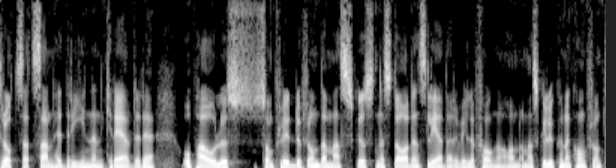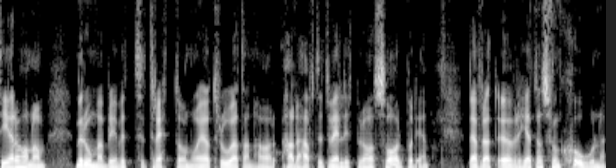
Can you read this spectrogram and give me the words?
trots att Sanhedrinen krävde det. Och Paulus som flydde från Damaskus när stadens ledare ville fånga honom. Man skulle kunna konfrontera honom med Romarbrevet 13 och jag tror att han har, hade haft ett väldigt bra svar på det. Därför att överhetens funktion,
